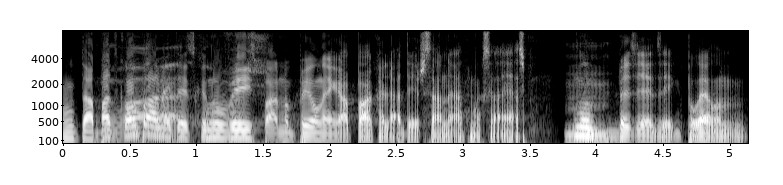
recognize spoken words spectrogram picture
Un tāpat Nu, kompānija teica, ka nu, vispār nu, pilnīgā pakaļā ir neatmaksājās. Mm. Mhm. Nu, bezjēdzīgi, pa lielam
